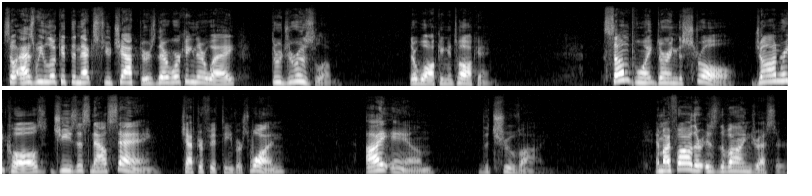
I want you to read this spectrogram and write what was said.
So, as we look at the next few chapters, they're working their way through Jerusalem. They're walking and talking. Some point during the stroll, John recalls Jesus now saying, chapter 15, verse 1, I am the true vine and my Father is the vine dresser.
